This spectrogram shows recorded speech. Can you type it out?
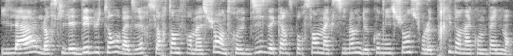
il a, lorsqu'il est débutant, on va dire, sortant de formation, entre 10 et 15% maximum de commission sur le prix d'un accompagnement.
